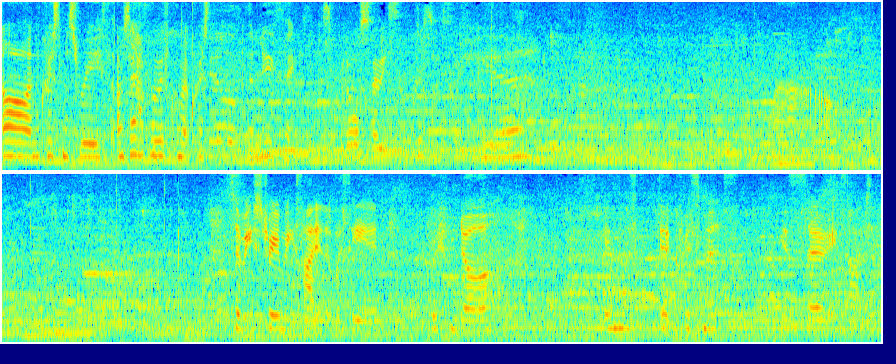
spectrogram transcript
Oh, and the Christmas wreath. I'm so happy we've come at Christmas. All of the new things, but also it's the Christmas tree. Yeah. Wow. So I'm extremely excited that we're seeing Gryffindor in the, at Christmas. It's so exciting.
